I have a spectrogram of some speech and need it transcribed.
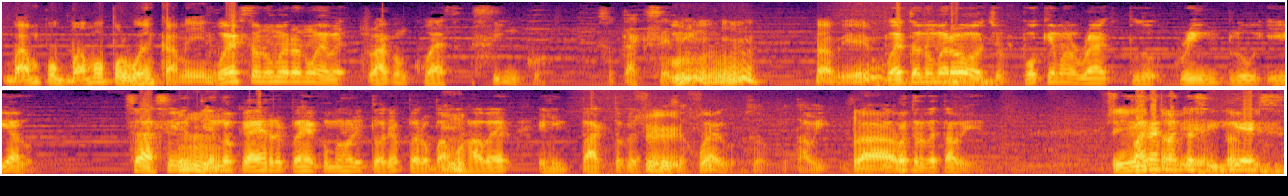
vamos, por, vamos por buen camino. Puesto número 9, Dragon Quest 5. Eso está excelente. Mm, está bien. Puesto número 8, Pokémon Red, Blue, Green, Blue y Yellow. O sea, sí, Mm. entiendo que hay RPG con mejor historia, pero vamos a ver el impacto que Sí, tiene ese sí. juego. O sea, que está bien. Claro. Yo encuentro que está bien. Sí, Final Fantasy bien. X,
